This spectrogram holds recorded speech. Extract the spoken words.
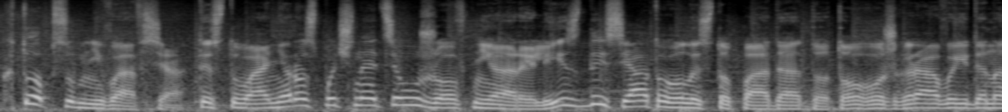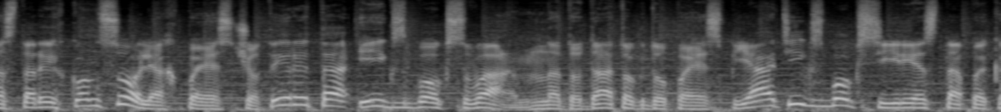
Хто б сумнівався? Тестування розпочнеться у жовтні, а реліз 10 листопада. До того ж, гра вийде на старих консолях PS4 та Xbox One, на додаток до PS5, Xbox Series та ПК.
